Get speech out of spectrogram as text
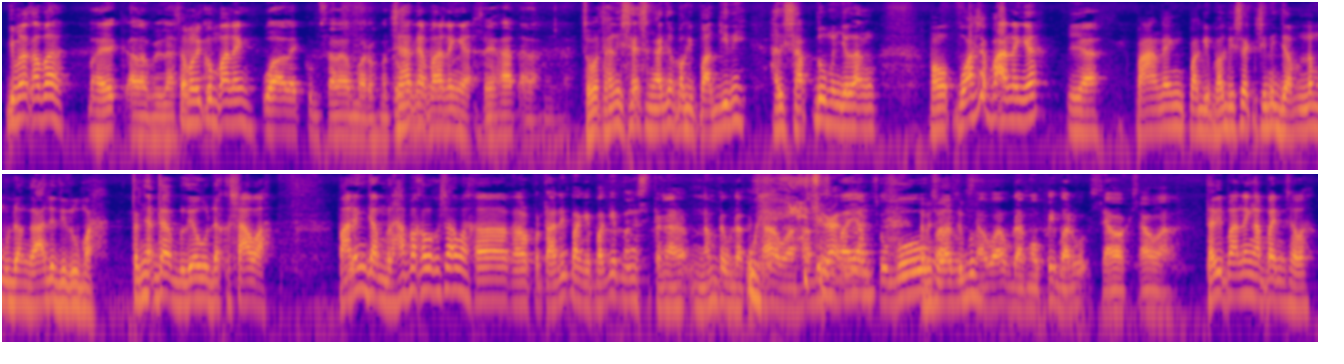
gimana kabar? Baik, alhamdulillah. Assalamualaikum Pak Aneng. Waalaikumsalam warahmatullahi Sehat nggak, Pak Aneng, ya? Sehat, alhamdulillah. Sobat Tani, saya sengaja pagi-pagi nih, hari Sabtu menjelang mau puasa Pak Aneng ya. Iya. Pak Aneng pagi-pagi saya ke sini jam 6 udah nggak ada di rumah. Ternyata beliau udah ke sawah. Pak Aneng jam berapa kalau ke sawah? Eh, kalau petani pagi-pagi memang setengah enam udah, ke sawah. Habis sembahyang subuh, Habis sholat subuh. sawah udah ngopi baru sawah ke sawah. Tadi Pak Aneng ngapain ke sawah?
